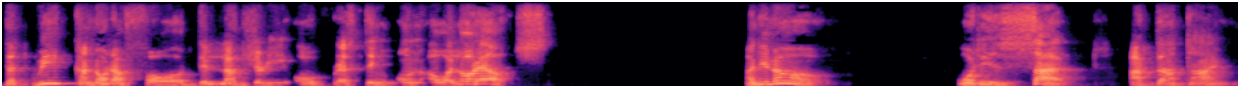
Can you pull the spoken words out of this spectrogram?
that we cannot afford the luxury of resting on our laurels. And you know, what is sad at that time,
